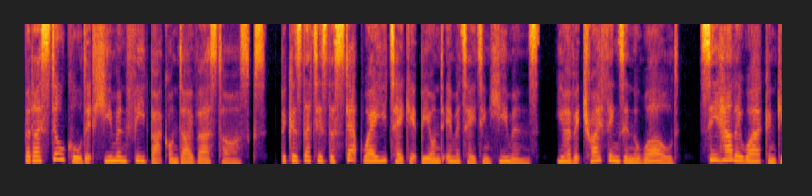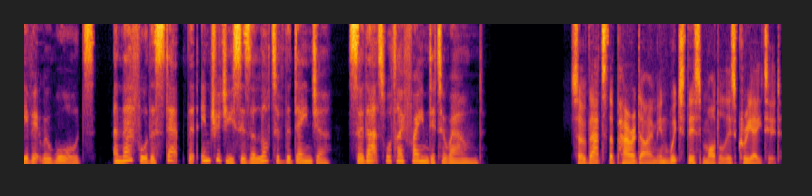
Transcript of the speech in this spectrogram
But I still called it human feedback on diverse tasks, because that is the step where you take it beyond imitating humans, you have it try things in the world, see how they work and give it rewards, and therefore the step that introduces a lot of the danger, so that's what I framed it around. So that's the paradigm in which this model is created.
